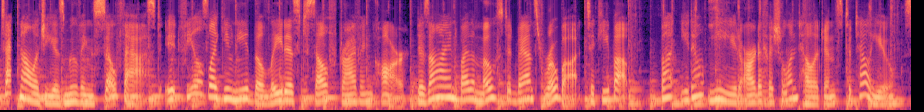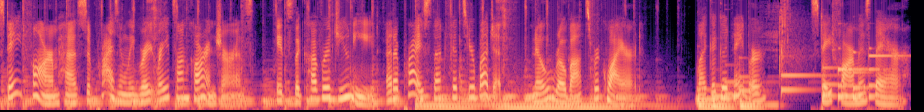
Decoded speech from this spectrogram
Technology is moving so fast, it feels like you need the latest self driving car designed by the most advanced robot to keep up. But you don't need artificial intelligence to tell you State Farm has surprisingly great rates on car insurance. It's the coverage you need at a price that fits your budget. No robots required. Like a good neighbor, State Farm is there.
